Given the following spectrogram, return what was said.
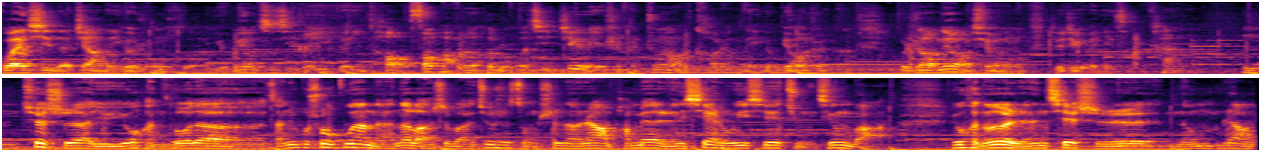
关系的这样的一个融合，有没有自己的一个一套方法论和逻辑，这个也是很重要的考量的一个标准呢。不知道廖兄对这个问题怎么看呢？嗯，确实啊，有有很多的，咱就不说姑娘男的了，是吧？就是总是能让旁边的人陷入一些窘境吧。有很多的人确实能让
